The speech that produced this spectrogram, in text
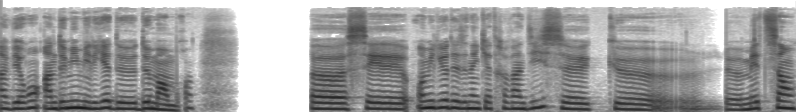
environ un demi-millier de, membres. Euh, c'est au milieu des années 90 euh, que le médecin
